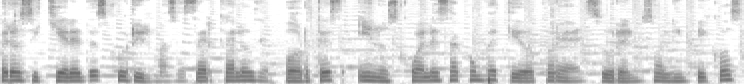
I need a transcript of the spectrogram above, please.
Pero si quieres descubrir más acerca de los deportes y en los cuales ha competido Corea del Sur en los Olímpicos,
